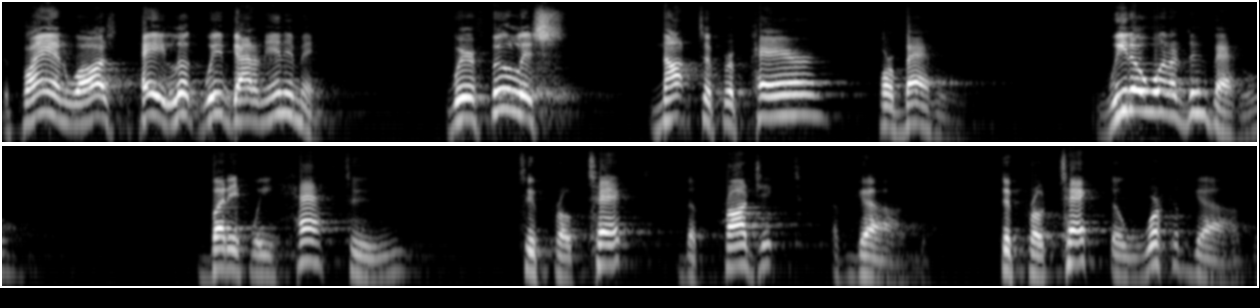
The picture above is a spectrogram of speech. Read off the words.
The plan was hey, look, we've got an enemy. We're foolish not to prepare for battle. We don't want to do battle, but if we have to, to protect the project of God, to protect the work of God,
